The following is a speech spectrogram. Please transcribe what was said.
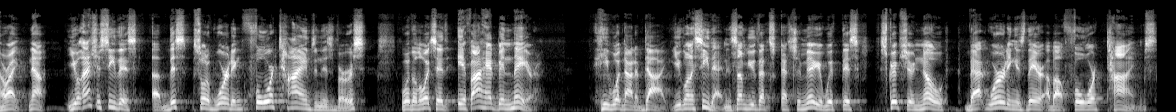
All right. Now, you'll actually see this, uh, this sort of wording four times in this verse where the Lord says, If I had been there, he would not have died. You're going to see that. And some of you that's, that's familiar with this scripture know that wording is there about four times.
